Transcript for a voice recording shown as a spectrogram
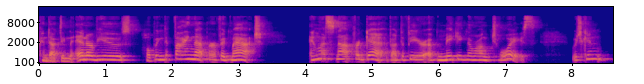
conducting the interviews, hoping to find that perfect match. And let's not forget about the fear of making the wrong choice, which can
